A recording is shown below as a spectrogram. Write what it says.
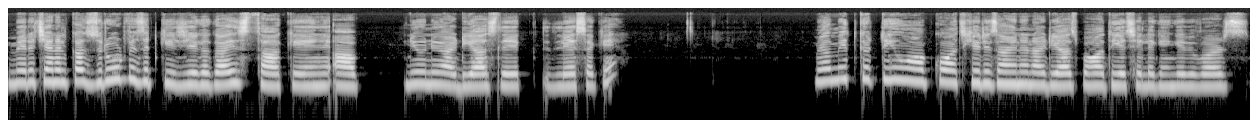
मेरे चैनल का ज़रूर विज़िट कीजिएगा गाइस ताकि आप न्यू न्यू आइडियाज़ ले ले सकें। मैं उम्मीद करती हूँ आपको आज के डिज़ाइन एंड आइडियाज़ बहुत ही अच्छे लगेंगे, व्यूवर्स।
